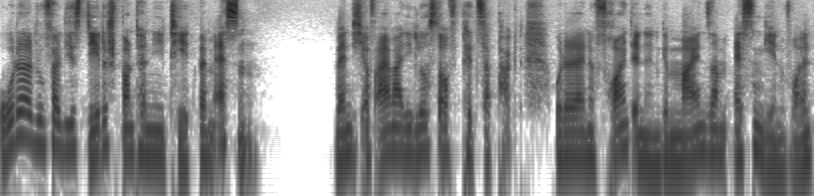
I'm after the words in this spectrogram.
Oder du verlierst jede Spontanität beim Essen. Wenn dich auf einmal die Lust auf Pizza packt oder deine Freundinnen gemeinsam essen gehen wollen,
